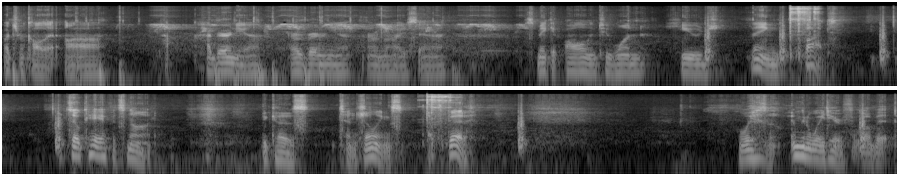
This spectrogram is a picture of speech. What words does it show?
whatchamacallit, uh, Hibernia, Hibernia, I don't know how you say that. Just make it all into one huge thing, but it's okay if it's not, because 10 shillings, that's good. Wait, I'm gonna wait here for a little bit.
